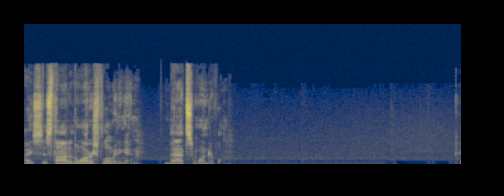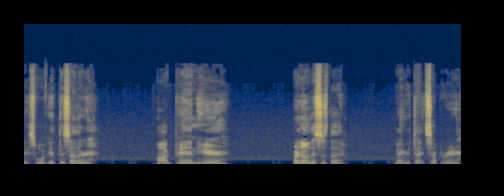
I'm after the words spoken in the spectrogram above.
Ice is thawed and the water's flowing again. That's wonderful. Okay, so we'll get this other hog pen here. Or no, this is the magnetite separator.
